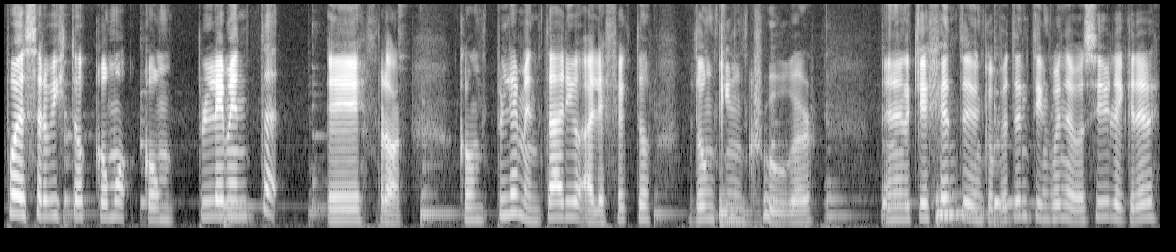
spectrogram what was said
puede ser visto como complementa eh, perdón, complementario al efecto Dunking-Kruger, en el que gente incompetente encuentra posible creer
